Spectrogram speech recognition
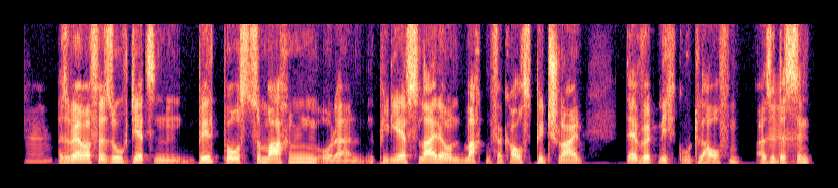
Mhm. Also wenn man versucht, jetzt einen Bildpost zu machen oder einen PDF-Slider und macht einen Verkaufspitch rein, der wird nicht gut laufen. Also mhm. das sind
